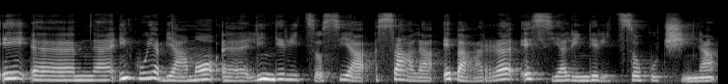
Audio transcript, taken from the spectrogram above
e ehm, in cui abbiamo eh, l'indirizzo sia sala e bar e sia l'indirizzo cucina.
